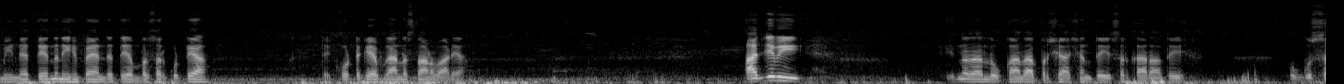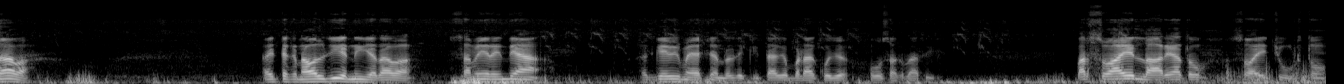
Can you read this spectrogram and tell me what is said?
ਮਹੀਨੇ ਤਿੰਨ ਨਹੀਂ ਪੈਣ ਦਿੱਤੇ, ਅੰਮ੍ਰਿਤਸਰ ਕੁੱਟਿਆ ਤੇ ਕੁੱਟ ਕੇ ਅਫਗਾਨਿਸਤਾਨ ਵਾੜਿਆ। ਅੱਜ ਵੀ ਇਹਨਾਂ ਦਾ ਲੋਕਾਂ ਦਾ ਪ੍ਰਸ਼ਾਸਨ ਤੇ, ਸਰਕਾਰਾਂ ਤੇ ਉਹ ਗੁੱਸਾ ਵਾ। ਅੱਜ ਟੈਕਨੋਲੋਜੀ ਇੰਨੀ ਜ਼ਿਆਦਾ ਵਾ, ਸਮੇਂ ਰਹਿੰਦਿਆਂ ਅੱਗੇ ਵੀ ਮੈਂ ਇਸ ਚੈਨਲ ਤੇ ਕੀਤਾ ਕਿ ਬੜਾ ਕੁਝ ਹੋ ਸਕਦਾ ਸੀ। ਪਰ ਸਵਾਏ ਲਾਰਿਆਂ ਤੋਂ, ਸਵਾਏ ਝੂਠ ਤੋਂ,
